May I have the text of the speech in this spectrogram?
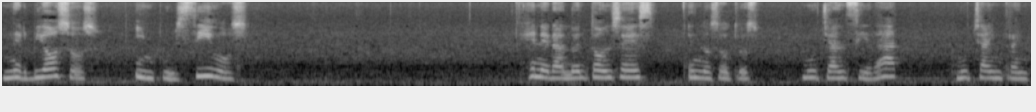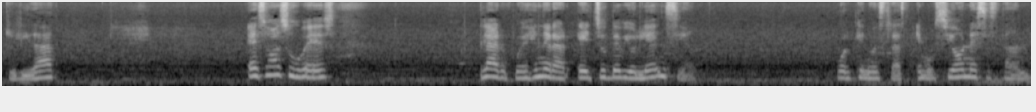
nerviosos, impulsivos, generando entonces en nosotros mucha ansiedad, mucha intranquilidad. Eso a su vez, claro, puede generar hechos de violencia, porque nuestras emociones están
